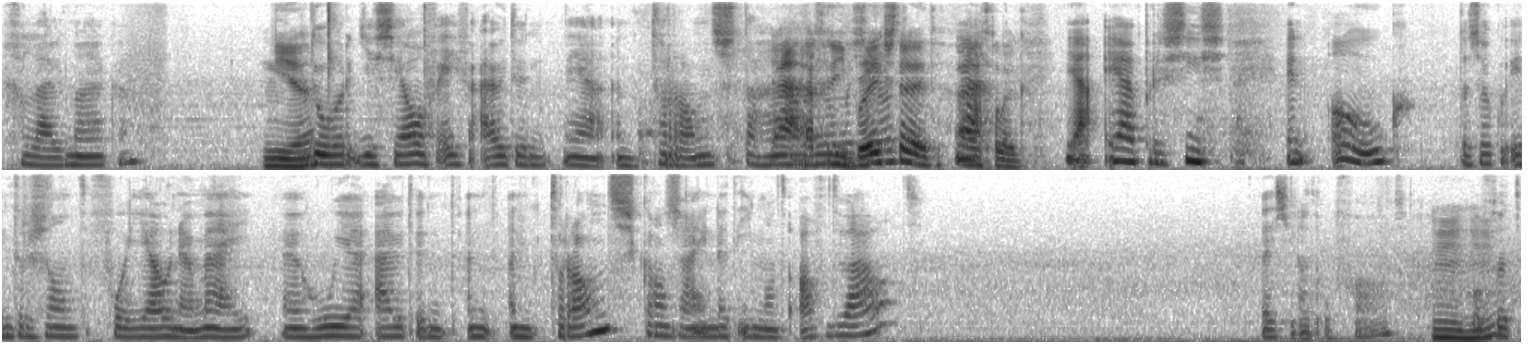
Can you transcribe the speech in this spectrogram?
Geluid maken. Ja. Door jezelf even uit een, nou ja, een trance te halen. Ja, even die noemen ze break dat. state Ja. eigenlijk. Ja, ja, precies. En ook, dat is ook wel interessant voor jou naar mij, eh, hoe je uit een, een, een trance kan zijn dat iemand afdwaalt. Dat je dat opvalt. Mhm. Of dat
